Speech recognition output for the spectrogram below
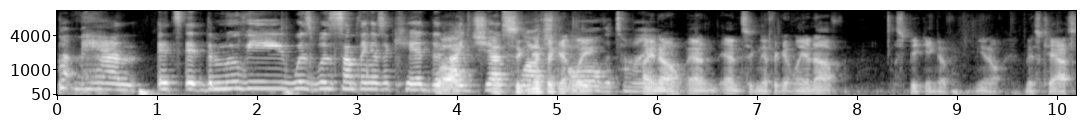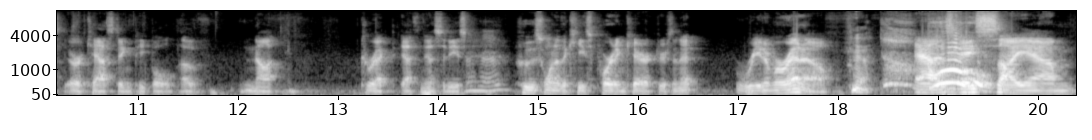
But man, it's it. The movie was was something as a kid that I and just watched all the time. I know, and and significantly enough, speaking of you know miscast or casting people of not correct ethnicities, Mm-hmm. who's one of the key supporting characters in it? Rita Moreno Yeah. as Oh! a Siam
